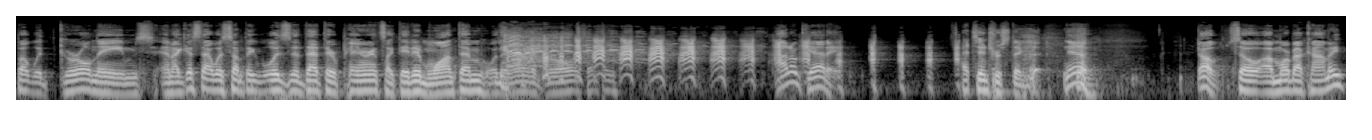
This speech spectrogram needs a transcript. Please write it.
but with girl names, and I guess that was something. Was it that their parents like they didn't want them or they wanted a girl or something? I don't get it. That's interesting. Yeah. Oh, so uh, more about comedy?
